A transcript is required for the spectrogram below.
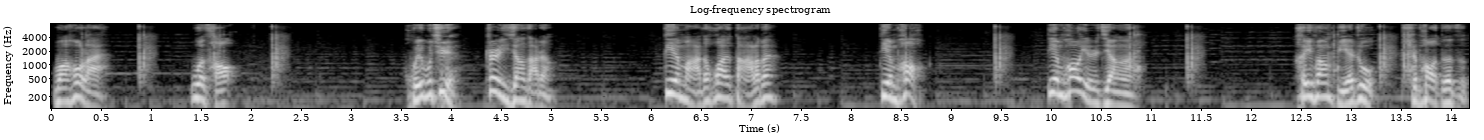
往后来，卧槽，回不去。这一将咋整？电马的话就打了呗。电炮，电炮也是将啊。黑方别住，吃炮得子。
